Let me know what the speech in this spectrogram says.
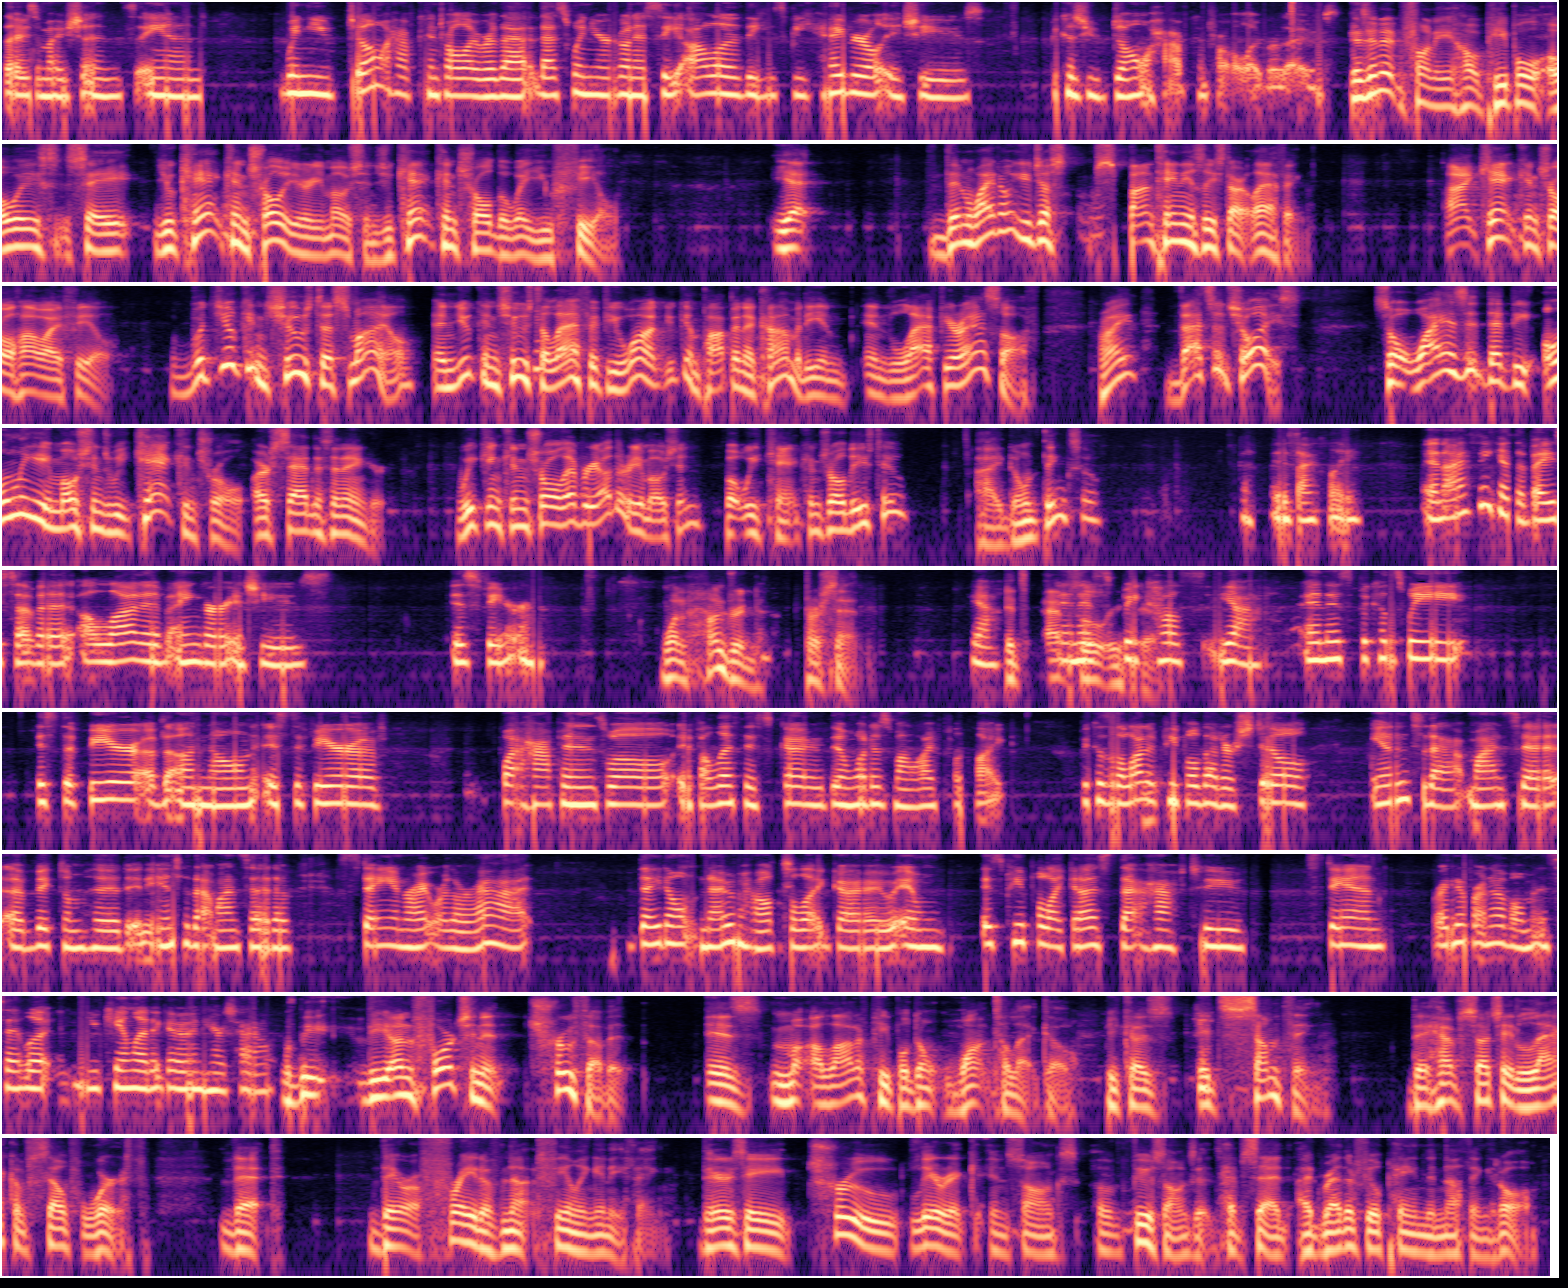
those emotions and when you don't have control over that, that's when you're going to see all of these behavioral issues because you don't have control over those. Isn't it funny how people always say you can't control your emotions, you can't control the way you feel. Yet, then why don't you just spontaneously start laughing? I can't control how I feel. But you can choose to smile and you can choose to laugh if you want. You can pop in a comedy and, and laugh your ass off right? That's a choice. So, why is it that the only emotions we can't control are sadness and anger? We can control every other emotion, but we can't control these two? I don't think so. Exactly. And I think at the base of it, a lot of anger issues is fear. 100%. Yeah. It's absolutely And it's because, fear. yeah. And it's because we, it's the fear of the unknown. It's the fear of what happens? Well, if I let this go, then what does my life look like? Because a lot of people that are still into that mindset of victimhood and into that mindset of staying right where they're at, they don't know how to let go. And it's people like us that have to stand right in front of them and say, look, you can't let it go, and here's how. Well, the, the unfortunate truth of it is a lot of people don't want to let go because it's something they have such a lack of self worth that they're afraid of not feeling anything. There's a true lyric in songs, a few songs that have said, I'd rather feel pain than nothing at all.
